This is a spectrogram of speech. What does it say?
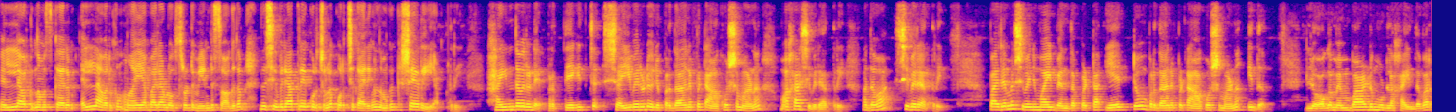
എല്ലാവർക്കും നമസ്കാരം. എല്ലാവർക്കും മായാബാല വ്ളോഗ്സിലോട്ട് വീണ്ടും സ്വാഗതം. ഇന്ന് ശിവരാത്രിയെക്കുറിച്ചുള്ള കുറച്ച് കാര്യങ്ങൾ നമുക്ക് ഷെയർ ചെയ്യാം. ത്രീ. ഹൈന്ദവരുടെ പ്രത്യേകിച്ച് ശൈവരുടെ ഒരു പ്രധാനപ്പെട്ട ആഘോഷമാണ് മഹാശിവരാത്രി അഥവാ ശിവരാത്രി. പരമശിവനുമായി ബന്ധപ്പെട്ട ഏറ്റവും പ്രധാനപ്പെട്ട ആഘോഷമാണ് ഇത്. ലോകമെമ്പാടുമുള്ള ഹൈന്ദവർ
